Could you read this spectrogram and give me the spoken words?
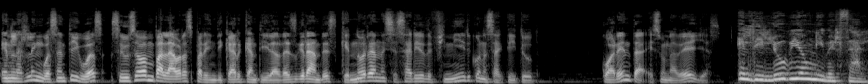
En las lenguas antiguas se usaban palabras para indicar cantidades grandes que no era necesario definir con exactitud. 40 es una de ellas. El diluvio universal.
